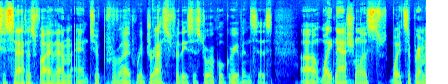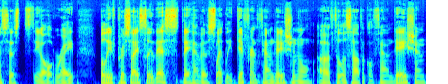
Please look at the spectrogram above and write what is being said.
to satisfy them and to provide redress for these historical grievances. Uh, white nationalists, white supremacists, the alt right believe precisely this. They have a slightly different foundational uh, philosophical foundation,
